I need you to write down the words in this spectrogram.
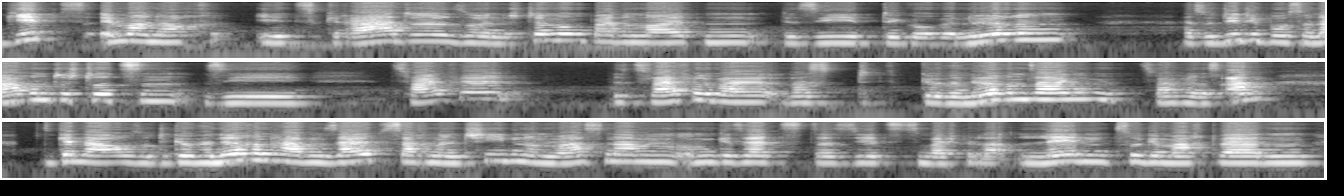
gibt es immer noch jetzt gerade so eine Stimmung bei den Leuten, die sie die Gouverneurin, also die, die Bolsonaro unterstützen, sie zweifeln, zweifeln, weil was die Gouverneurin sagen, zweifeln es an. Genau, so die Gouverneurin haben selbst Sachen entschieden und Maßnahmen umgesetzt, dass jetzt zum Beispiel Läden zugemacht werden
